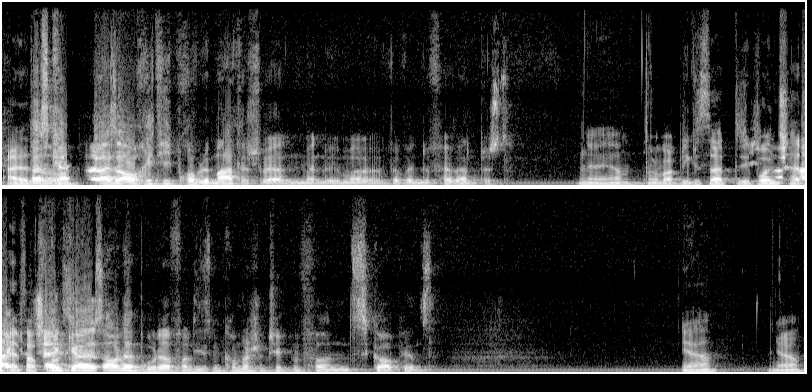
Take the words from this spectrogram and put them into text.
Also, das kann teilweise auch richtig problematisch werden, wenn du immer, wenn du verwandt bist. Ja, ja, aber wie gesagt, die wollen sich halt einfach. Schenker ist auch der Bruder von diesem komischen Typen von Scorpions. Ja, ja.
